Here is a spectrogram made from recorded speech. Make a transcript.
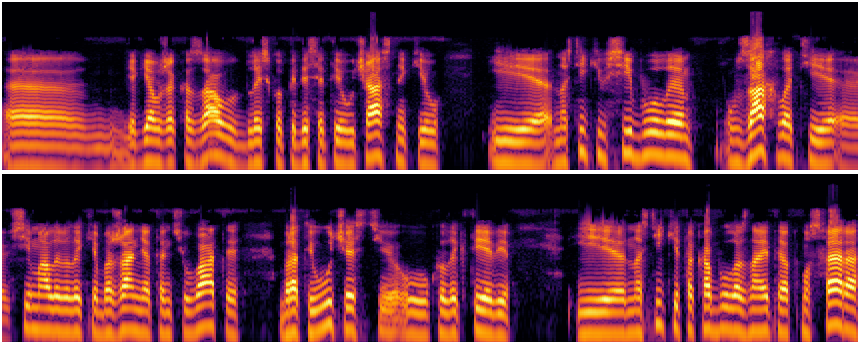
е, як я вже казав, близько 50 учасників, і настільки всі були у захваті, е, всі мали велике бажання танцювати, брати участь у колективі. І настільки така була, знаєте, атмосфера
